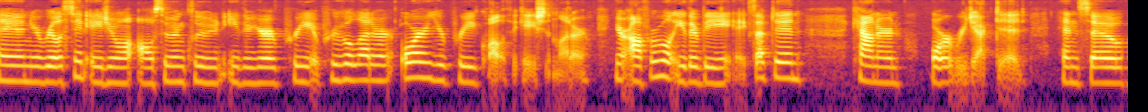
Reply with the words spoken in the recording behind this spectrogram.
and your real estate agent will also include either your pre approval letter or your pre qualification letter. Your offer will either be accepted, countered, or rejected. And so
